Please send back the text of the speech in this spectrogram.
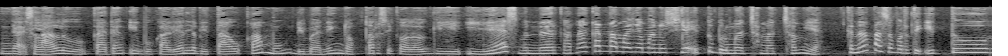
Enggak selalu, kadang ibu kalian lebih tahu kamu dibanding dokter psikologi. Yes, bener, karena kan namanya manusia itu bermacam-macam ya. Kenapa seperti itu?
